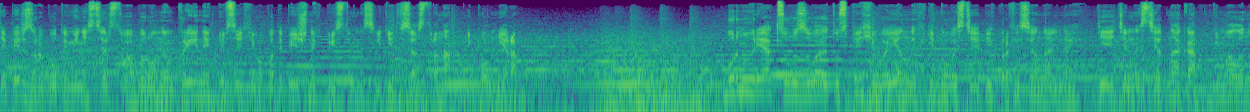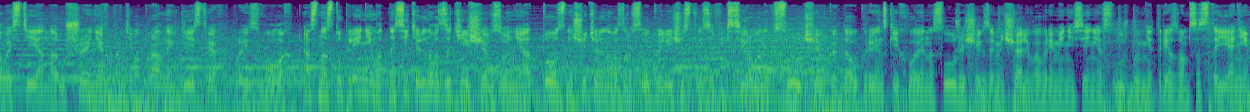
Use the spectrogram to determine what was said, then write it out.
Теперь за работой Министерства обороны Украины и всех его подопечных пристально следит вся страна и полмира. Бурную реакцию вызывают успехи военных и новости об их профессиональной деятельности. Однако немало новостей о нарушениях, противоправных действиях, произволах. А с наступлением относительного затишья в зоне АТО значительно возросло количество зафиксированных случаев, когда украинских военнослужащих замечали во время несения службы в нетрезвом состоянии.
